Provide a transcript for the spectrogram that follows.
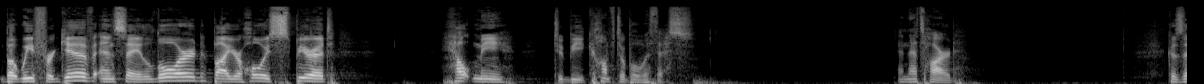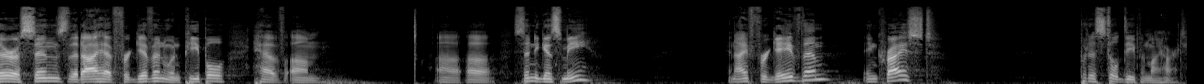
but we forgive and say, Lord, by your Holy Spirit, help me to be comfortable with this. And that's hard. Because there are sins that I have forgiven when people have um, uh, uh, sinned against me, and I forgave them in Christ, but it's still deep in my heart.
